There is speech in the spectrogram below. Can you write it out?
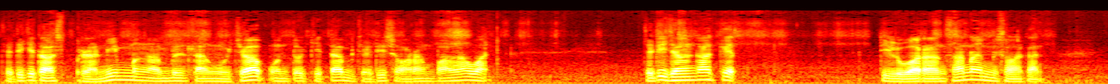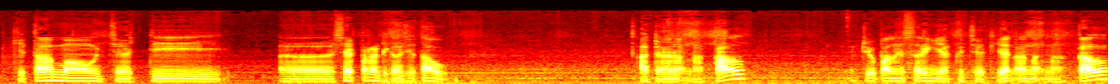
Jadi kita harus berani mengambil tanggung jawab untuk kita menjadi seorang pahlawan. Jadi jangan kaget. Di luaran sana misalkan kita mau jadi uh, saya pernah dikasih tahu ada anak nakal dia paling sering ya kejadian anak nakal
